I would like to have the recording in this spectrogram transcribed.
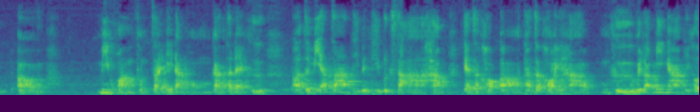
อ มีความสนใจในด้านของการแสดงคืออาจะมีอาจารย์ที่เป็นที่ปรึกษาครับ แกจะขอเอ่อท่านจะคอยหา คือเวลามีงานที่เขา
